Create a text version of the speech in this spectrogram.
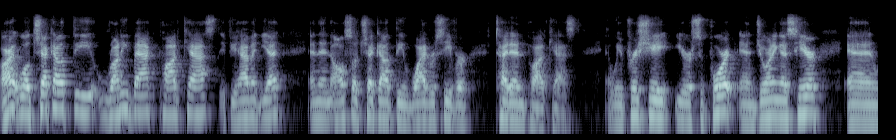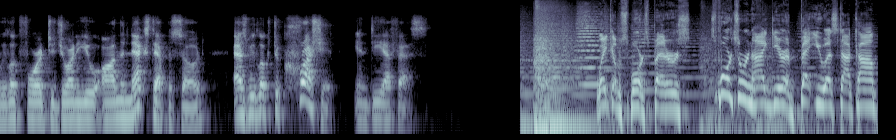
All right. Well, check out the running back podcast if you haven't yet. And then also check out the wide receiver tight end podcast. And we appreciate your support and joining us here. And we look forward to joining you on the next episode as we look to crush it in DFS. Wake up, sports betters. Sports are in high gear at betus.com,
